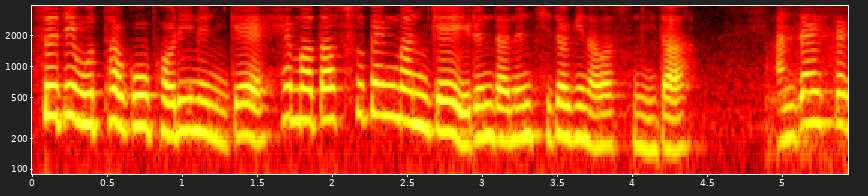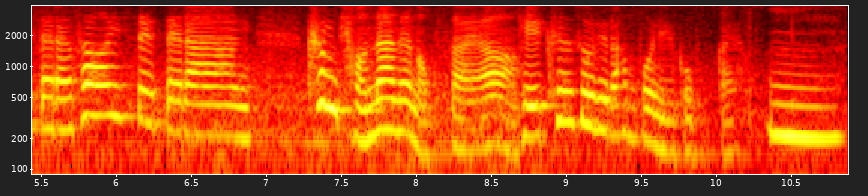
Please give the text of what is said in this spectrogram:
쓰지 못하고 버리는 게 해마다 수백만 개에 이른다는 지적이 나왔습니다. 앉아 있을 때랑 서 있을 때랑 큰 변화는 없어요. 제일 큰 소리를 한번 읽어볼까요? 음.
